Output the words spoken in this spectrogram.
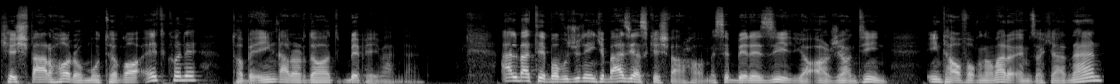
کشورها رو متقاعد کنه تا به این قرارداد بپیوندن البته با وجود اینکه بعضی از کشورها مثل برزیل یا آرژانتین این توافقنامه رو امضا کردن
